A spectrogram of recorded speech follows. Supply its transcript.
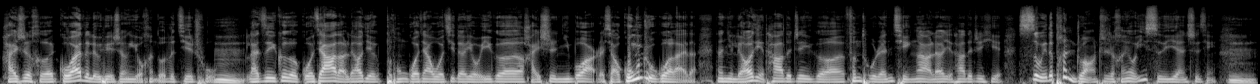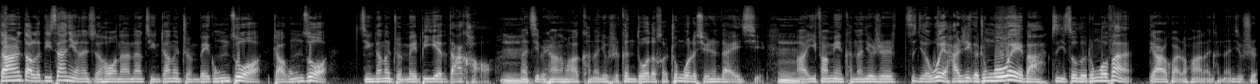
还是和国外的留学生有很多的接触。嗯，来自于各个国家的，了解不同国家。我记得有一个还是尼泊尔的小公主过来的，那你了解她的这个风土人情啊，了解她的这些思维的碰撞，这是很有意思的一件事情。嗯，当然到了第三年的时候呢，那紧张的准备工作、找工作。紧张的准备毕业的大考，嗯，那基本上的话，可能就是更多的和中国的学生在一起，嗯啊，一方面可能就是自己的胃还是一个中国胃吧，自己做做中国饭。第二块的话呢，可能就是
